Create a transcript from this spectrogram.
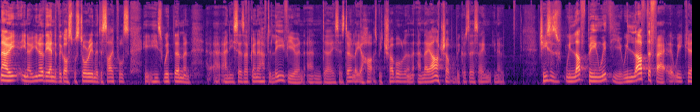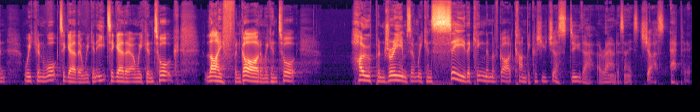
Now, you know, you know the end of the gospel story and the disciples, he, he's with them and, and he says, I'm going to have to leave you. And, and uh, he says, don't let your hearts be troubled. And, and they are troubled because they're saying, you know, Jesus, we love being with you. We love the fact that we can, we can walk together and we can eat together and we can talk life and God and we can talk hope and dreams and we can see the kingdom of God come because you just do that around us and it's just epic.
